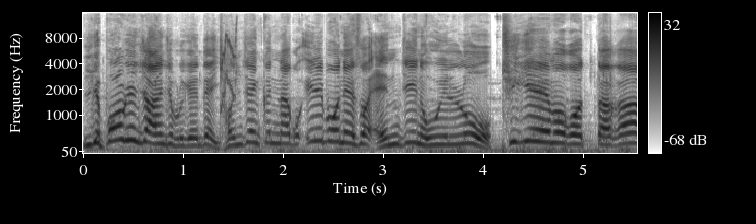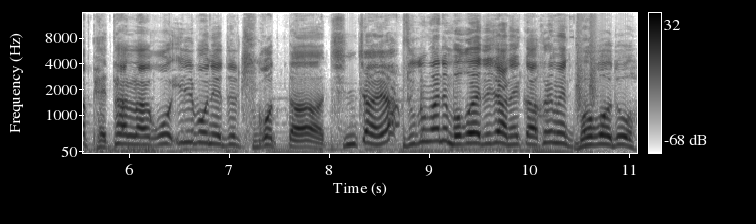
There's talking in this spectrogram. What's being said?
이게 뻥인지 아닌지 모르겠는데 전쟁 끝나고 일본에서 엔진 오일로 튀김해 먹었다가 배탈 나고 일본 애들 죽었다 진짜야? 누군가는 먹어야 되지 않을까 그러면 먹어도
